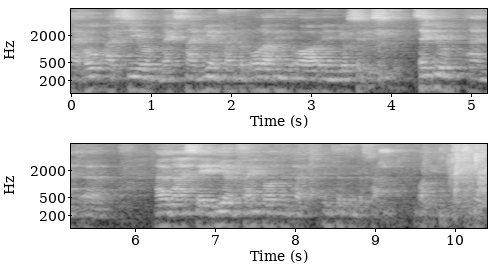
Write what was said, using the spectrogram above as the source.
I hope I see you next time here in Frankfurt or in, or in your cities. Thank you. And uh, have a nice day here in Frankfurt and have interesting discussions. Okay.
